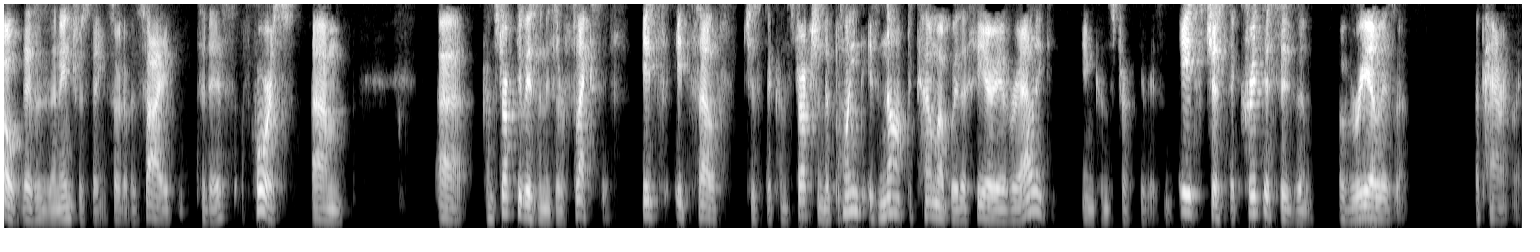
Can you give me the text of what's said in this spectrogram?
oh, this is an interesting sort of aside to this. Of course, um, uh, constructivism is reflexive. It's itself just a construction. The point is not to come up with a theory of reality in constructivism. It's just a criticism of realism. apparently.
